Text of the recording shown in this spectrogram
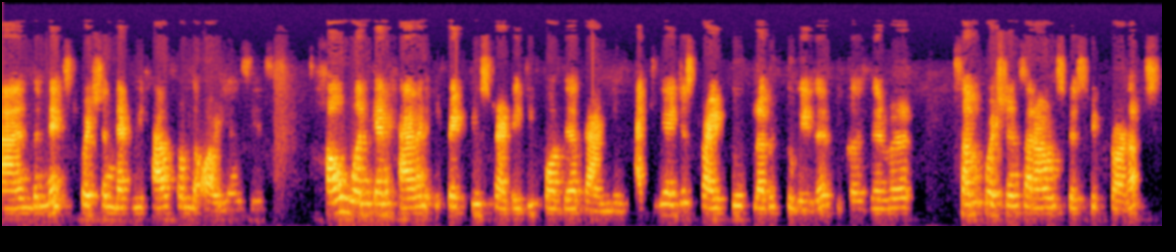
And the next question that we have from the audience is how one can have an effective strategy for their branding. Actually, I just tried to club it together because there were some questions around specific products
